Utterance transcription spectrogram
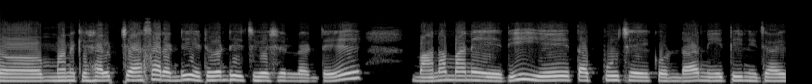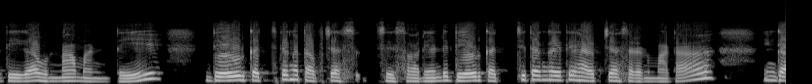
ఆహ్, మనకి హెల్ప్ చేశారండి. ఎటువంటి సిచ్యువేషన్లో అంటే మనమనేది ఏ తప్పు చేయకుండా నీతి నిజాయితీగా ఉన్నామంటే, దేవుడు ఖచ్చితంగా తప్పు చేస్తా సారీ అండి. దేవుడు ఖచ్చితంగా అయితే హెల్ప్ చేస్తాడనమాట. ఇంకా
